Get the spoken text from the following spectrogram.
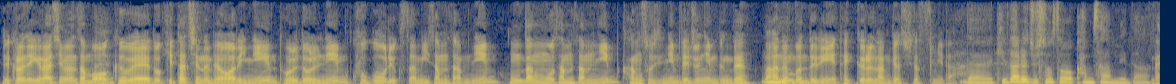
이제 그런 얘기를 하시면서 뭐그 네. 외에도 기타 치는 병아리님, 돌돌님, 9963-233님, 홍당무33님, 강수지님, 내주님 등등 많은 음. 분들이 댓글을 남겨주셨습니다. 네, 기다려주셔서 감사합니다. 네.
